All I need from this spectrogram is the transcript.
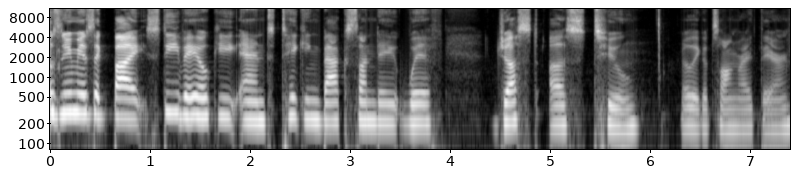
Was new music by Steve Aoki and Taking Back Sunday with Just Us Two. Really good song right there.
